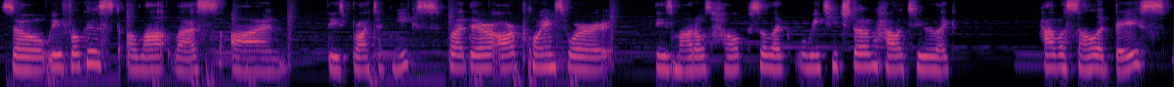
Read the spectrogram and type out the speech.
So we focused a lot less on these broad techniques, but there are points where these models help. So like we teach them how to like have a solid base,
